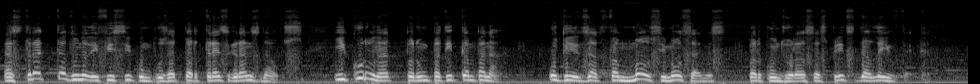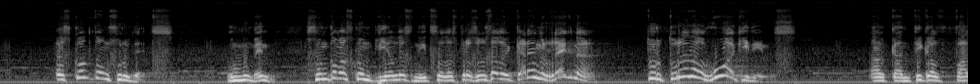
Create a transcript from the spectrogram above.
Es tracta d'un edifici composat per tres grans naus i coronat per un petit campanar, utilitzat fa molts i molts anys per conjurar els esprits de l'Einfec. Escolta uns sorollets. Un moment, són com els que omplien les nits a les presons de Doikaren Regna! Torturen algú aquí dins! El càntic el fa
